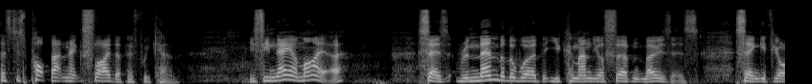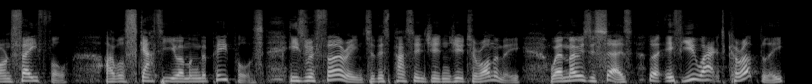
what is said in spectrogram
Let's just pop that next slide up if we can. You see, Nehemiah says, Remember the word that you command your servant Moses, saying, If you're unfaithful, I will scatter you among the peoples. He's referring to this passage in Deuteronomy where Moses says, Look, if you act corruptly,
